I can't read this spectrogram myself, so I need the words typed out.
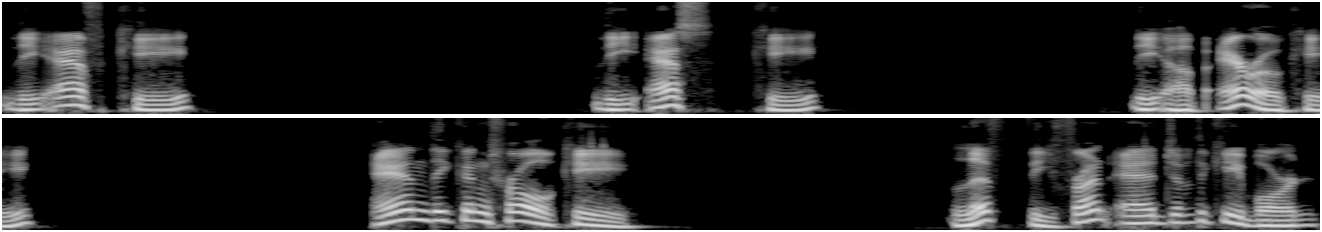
the F key, the S key, the up arrow key, and the control key. Lift the front edge of the keyboard,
